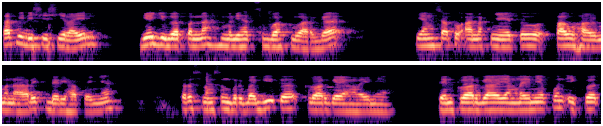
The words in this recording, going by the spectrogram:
Tapi di sisi lain, dia juga pernah melihat sebuah keluarga yang satu anaknya itu tahu hal menarik dari HP-nya, terus langsung berbagi ke keluarga yang lainnya. Dan keluarga yang lainnya pun ikut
